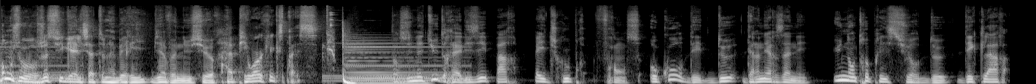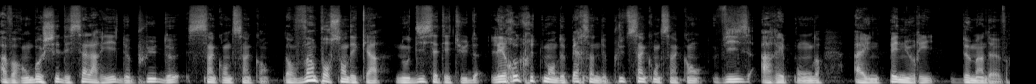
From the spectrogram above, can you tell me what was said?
Bonjour, je suis Gaël Chatonaberry, bienvenue sur Happy Work Express. Dans une étude réalisée par PageGroup France au cours des deux dernières années, une entreprise sur deux déclare avoir embauché des salariés de plus de 55 ans. Dans 20% des cas, nous dit cette étude, les recrutements de personnes de plus de 55 ans visent à répondre à une pénurie de main-d'œuvre.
